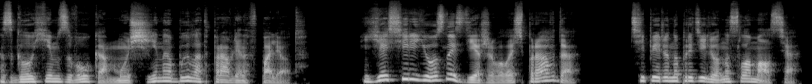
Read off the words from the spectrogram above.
С глухим звуком мужчина был отправлен в полет. Я серьезно сдерживалась, правда? Теперь он определенно сломался.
